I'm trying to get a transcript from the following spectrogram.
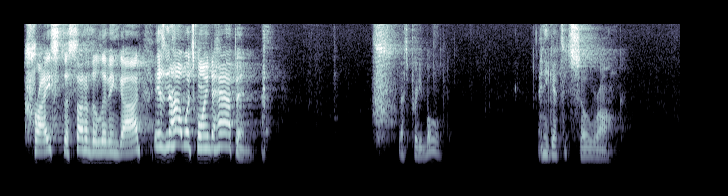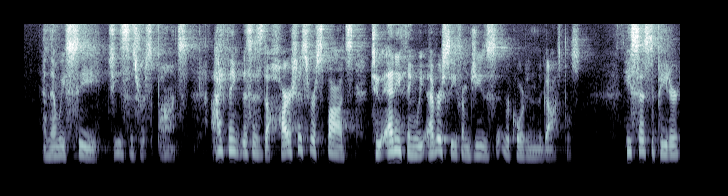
Christ, the Son of the living God, is not what's going to happen. That's pretty bold. And he gets it so wrong. And then we see Jesus' response. I think this is the harshest response to anything we ever see from Jesus recorded in the Gospels. He says to Peter,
